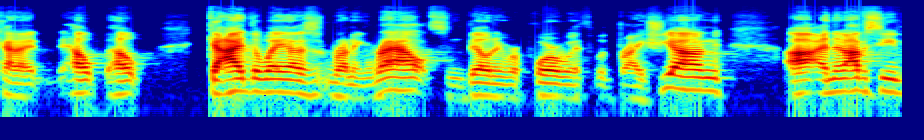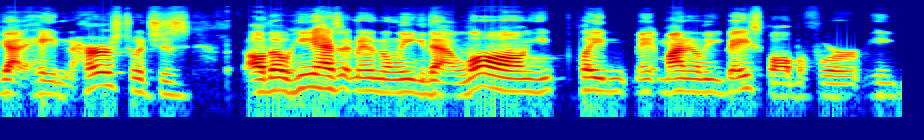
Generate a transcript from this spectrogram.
kind of help help guide the way I was running routes and building rapport with with Bryce Young, uh, and then obviously you've got Hayden Hurst, which is although he hasn't been in the league that long, he played minor league baseball before he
